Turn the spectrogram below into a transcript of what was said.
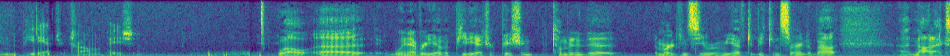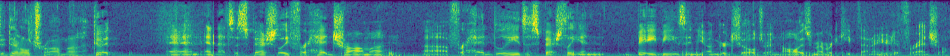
in the pediatric trauma patient? Well, uh, whenever you have a pediatric patient come into the emergency room, you have to be concerned about uh, non-accidental trauma. Good. And, and that's especially for head trauma, uh, for head bleeds, especially in babies and younger children. Always remember to keep that on your differential.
